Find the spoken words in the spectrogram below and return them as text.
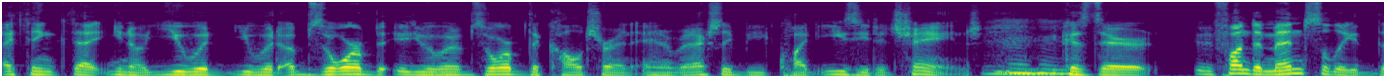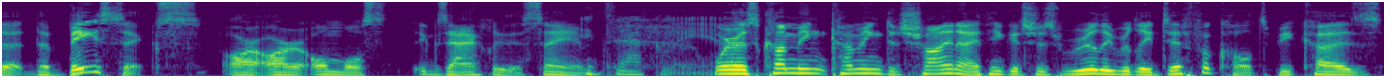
I think that you know you would you would absorb you would absorb the culture and, and it would actually be quite easy to change because they're fundamentally the the basics are are almost exactly the same. exactly. yeah. Whereas coming coming to China, I think it's just really really difficult because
